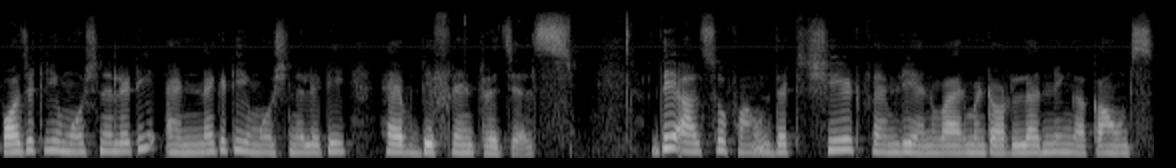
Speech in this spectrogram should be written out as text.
positive emotionality and negative emotionality have different results. They also found that shared family environment or learning accounts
